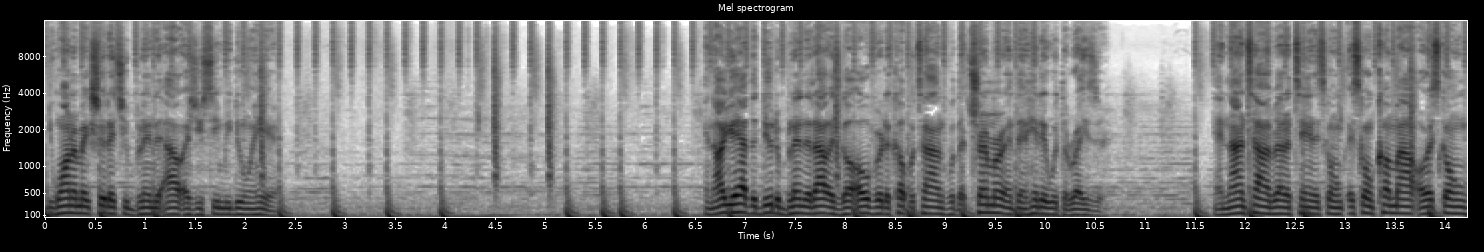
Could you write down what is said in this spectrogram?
You wanna make sure that you blend it out as you see me doing here. And all you have to do to blend it out is go over it a couple times with a trimmer and then hit it with the razor. And nine times out of ten, it's gonna it's gonna come out or it's gonna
